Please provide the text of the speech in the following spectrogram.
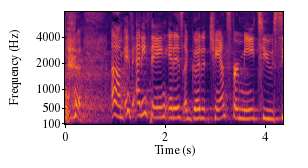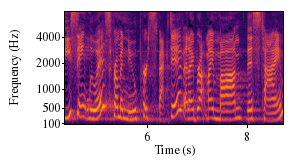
Um, if anything, it is a good chance for me to see St. Louis from a new perspective, and I brought my mom this time.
